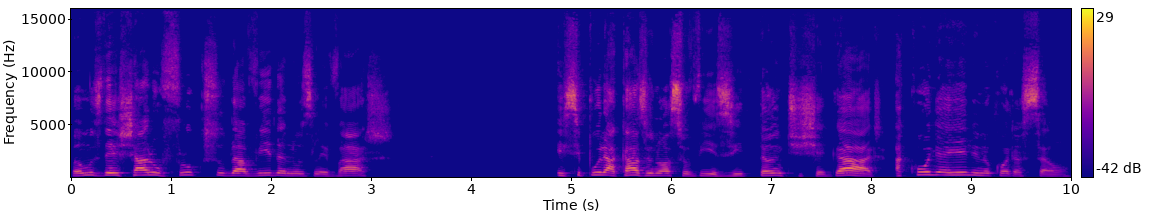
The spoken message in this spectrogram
vamos deixar o fluxo da vida nos levar. E se por acaso o nosso visitante chegar, acolha ele no coração.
